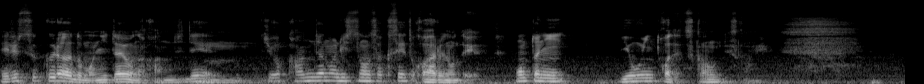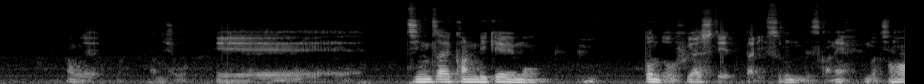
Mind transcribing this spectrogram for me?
ヘルスクラウドも似たような感じで、うん一応患者のリストの作成とかあるので、本当に病院とかで使うんですかね。なので、なんでしょう。えー、人材管理系もどんどん増やしていったりするんですかね、後々。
